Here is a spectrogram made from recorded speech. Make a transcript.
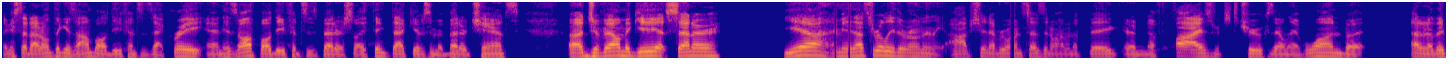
like I said, I don't think his on ball defense is that great and his off ball defense is better. So I think that gives him a better chance. Uh, JaVale McGee at center. Yeah, I mean, that's really their only option. Everyone says they don't have enough big uh, enough fives, which is true because they only have one, but I don't know. They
